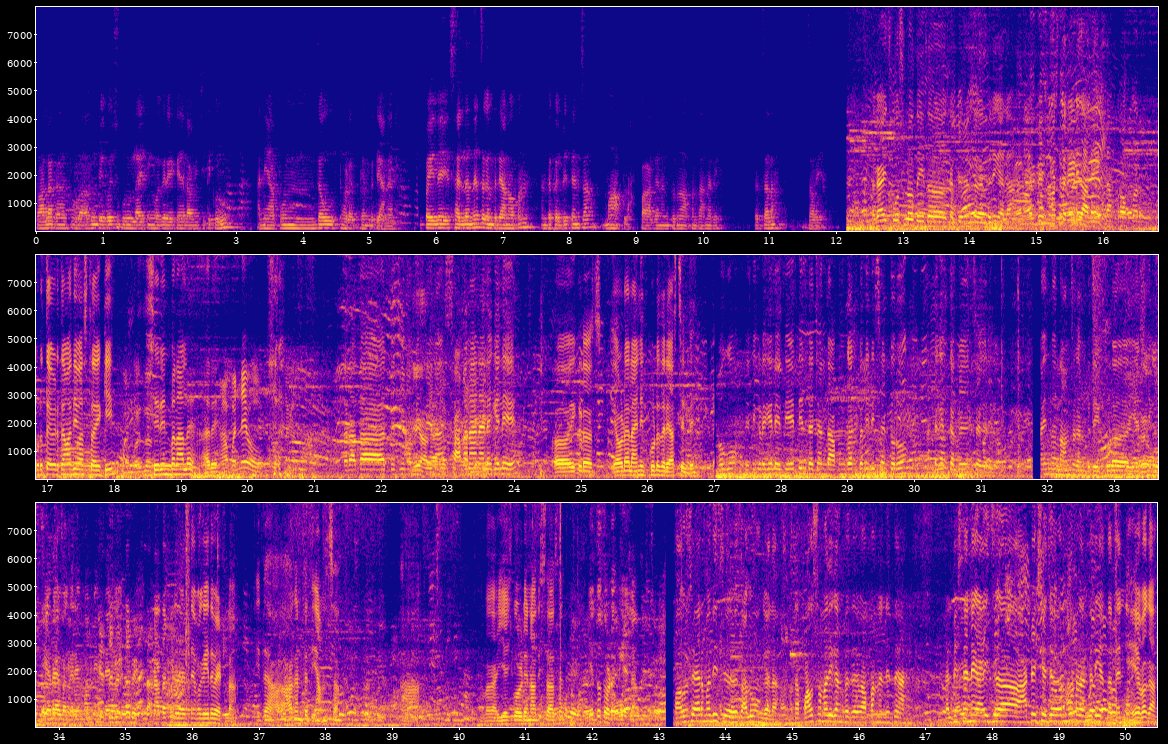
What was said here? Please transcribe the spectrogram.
तो आला का? थोडं अजून डेकोरेशन करू लाईटिंग वगैरे काय लावायची ते करू. आणि आपण जाऊ थोड्यात गणपती आणायला. पहिले सायलंदांचा गणपती आणू आपण. नंतर कल्पेश त्यांचा मग आपला. पाहिल्यानंतर आपण जाणार आहे. तर चला जाऊया. काहीच पोचलो होतं इथं कल्पेशांचा गणपती घ्यायला. कल्पेश मस्त रेडी झाला एकदम प्रॉपर कुर्त्या विरत्यामध्ये मस्त आहे की? शिरीन पण आलंय? अरे. आपण नाही भाऊ. तर आता त्याची मम्मी ते ना सामान आणायला गेले. अं, इकडं एवढ्या लाईनीत कुठेतरी असतील ते. बघू ते तिकडे गेले ते येतील. त्याच्यानंतर आपण गणपती डिसाईड करू. आणि लगेच गणपतीच्या घरी. माहीत नव्हतं आमचा गणपती कुठं केलाय वगैरे. मम्मी भेटला. आता बघा इथं भेटला. इथं हा गणपती आमचा. हे. बघा यश गोल्डे नाव दिसतं असं येतो थोडं घ्यायला. पाऊस मध्येच चालू होऊन गेला. आता पावसामध्ये गणपती आपण नेतो कल्पेश त्यांनी काहीच अपेक्षेच्या वर मोठा गणपती घेतला त्यांनी. हे बघा.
